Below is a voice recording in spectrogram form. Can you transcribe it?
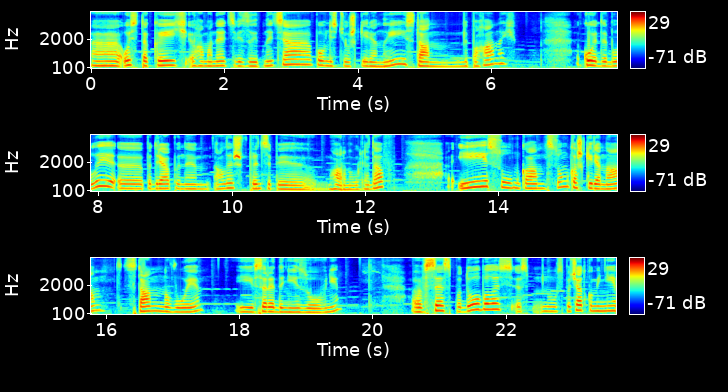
Е, Ось такий гаманець-візитниця, повністю шкіряний, стан непоганий. Койде були подряпини, але ж, в принципі, гарно виглядав. І сумка. Сумка шкіряна, стан нової, і всередині, і зовні. Е, Все сподобалось. Е, Ну, спочатку мені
